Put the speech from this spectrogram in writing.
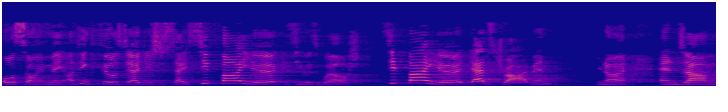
also in me. I think Phil's dad used to say, sit by you, because he was Welsh, sit by you, dad's driving, you know, and, um,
